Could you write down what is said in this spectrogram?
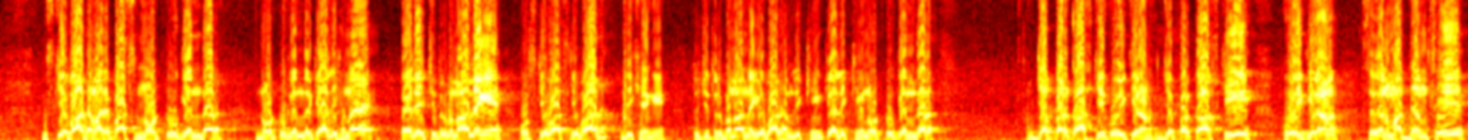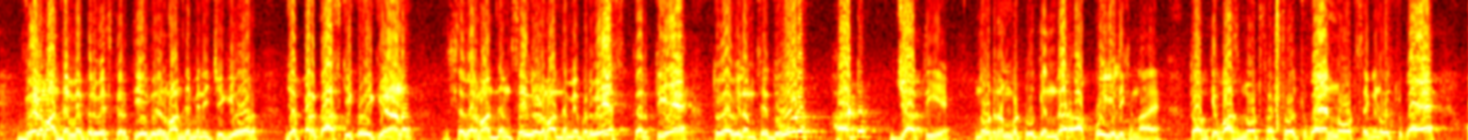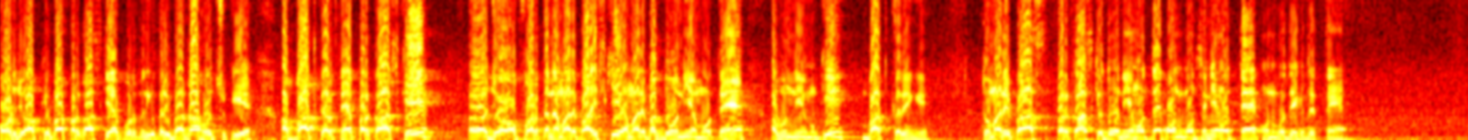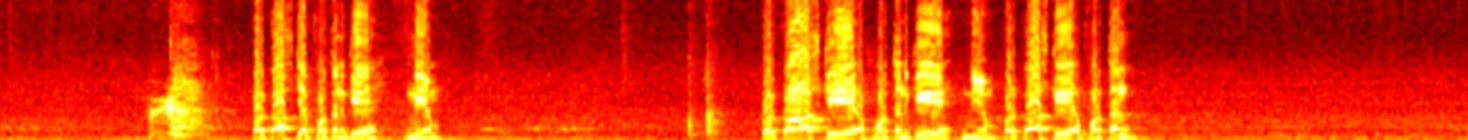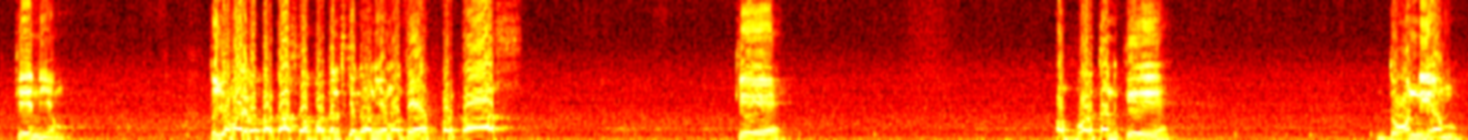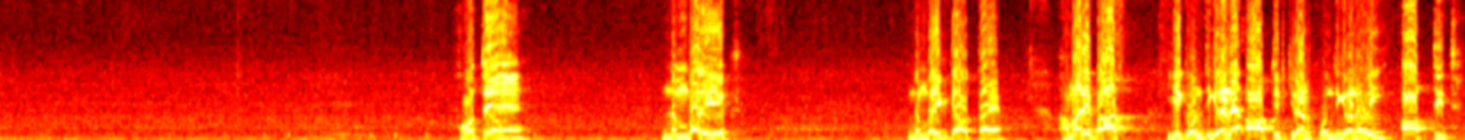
उसके बाद हमारे पास नोट टू के अंदर नोट टू के अंदर क्या लिखना है? पहले चित्र बना लेंगे, उसके बाद के बाद लिखेंगे। तो चित्र बनाने के बाद हम लिखेंगे, क्या लिखेंगे? नोट टू के अंदर जब प्रकाश की कोई किरण, जब प्रकाश की कोई किरण सघन माध्यम से विरल माध्यम में प्रवेश करती है, विरल माध्यम में नीचे की ओर, जब प्रकाश की कोई किरण सघन माध्यम से विरल माध्यम में प्रवेश करती है तो वह विलंब से दूर हट जाती है। नोट नंबर टू के अंदर आपको ये लिखना है। तो आपके पास नोट फ़र्स्ट हो चुका है नोट सेकंड हो चुका है, और जो आपके पास प्रकाश के अपवर्तन की परिभाषा हो चुकी है। अब बात करते हैं प्रकाश के जो अपवर्तन हमारे पास, इसके हमारे पास दो नियम होते हैं, अब उन नियमों की बात करेंगे। तो हमारे पास प्रकाश के दो नियम होते हैं कौन कौन से नियम होते हैं, उनको देख लेते हैं। प्रकाश के अपवर्तन के नियम। प्रकाश के अपवर्तन के नियम। प्रकाश के अपवर्तन के नियम। तो जो हमारे पास प्रकाश का अपवर्तन, इसके दो नियम होते हैं। प्रकाश के अपवर्तन के दो नियम होते हैं। नंबर एक नंबर एक क्या होता है? हमारे पास ये कौन सी किरण है? आपतित किरण। कौन सी किरण है भाई? आपतित।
